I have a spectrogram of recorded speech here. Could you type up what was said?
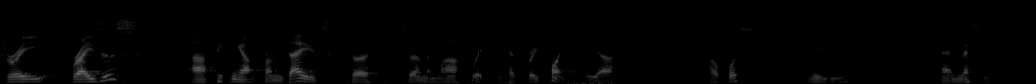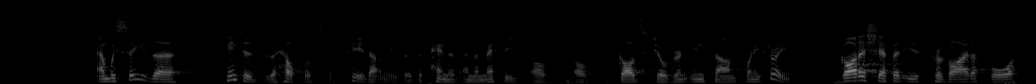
three phrases are picking up from Dave's first sermon last week. He had three points we are helpless, needy, and messy. And we see the hinted the helplessness here, don't we? The dependent and the messy of, of God's children in Psalm 23. God as shepherd is provider for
